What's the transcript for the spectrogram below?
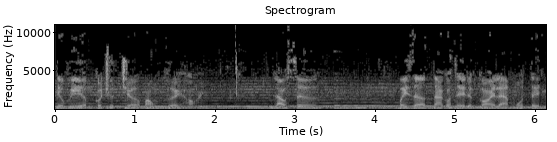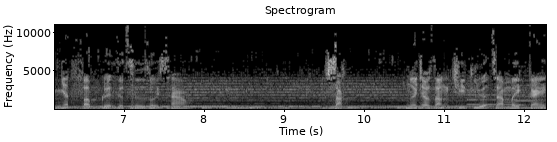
tiêu viêm có chút chờ mong cười hỏi. Lão sư, Bây giờ ta có thể được coi là một tên nhất phẩm luyện dược sư rồi sao? Sặc, Ngươi cho rằng chỉ luyện ra mấy cái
